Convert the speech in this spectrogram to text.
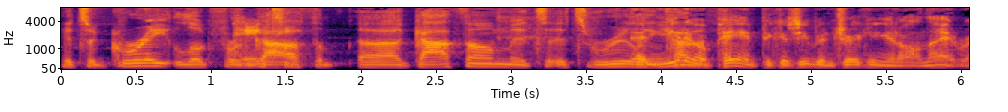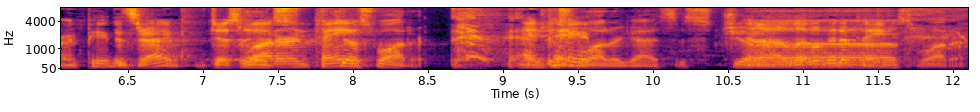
It's a great look for Painty. Gotham. Uh, Gotham. It's it's really And you kind know of paint because you've been drinking it all night, right, Pete? That's right. Just water it's and paint. Just water. and just paint. water, guys. It's just a little bit of paint. Just water.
